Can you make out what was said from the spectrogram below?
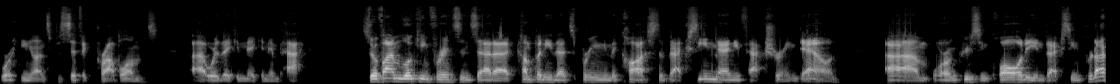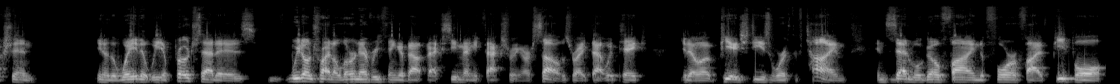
working on specific problems uh, where they can make an impact. So, if I'm looking, for instance, at a company that's bringing the cost of vaccine manufacturing down um, or increasing quality in vaccine production, you know the way that we approach that is we don't try to learn everything about vaccine manufacturing ourselves right? That would take you know a phd's worth of time. Instead we'll go find the four or five people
